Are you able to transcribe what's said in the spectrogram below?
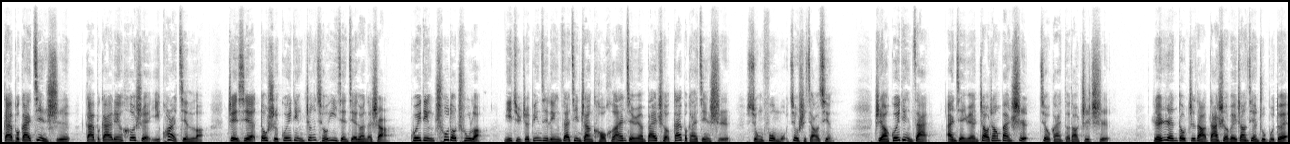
该不该禁食？该不该连喝水一块儿禁了？这些都是规定征求意见阶段的事儿。规定出都出了，你举着冰激凌在进站口和安检员掰扯该不该禁食，熊父母就是矫情。只要规定在，安检员照章办事就该得到支持。人人都知道搭设违章建筑不对，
